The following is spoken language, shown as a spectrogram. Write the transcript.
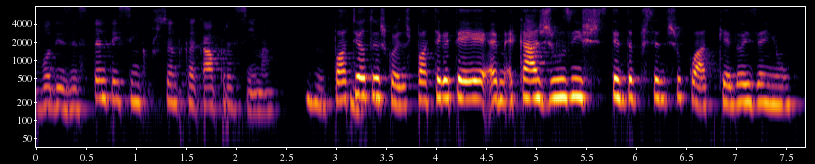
vou dizer 75% de cacau para cima. Uhum. Pode ter outras coisas, pode ter até cajus e 70% de chocolate, que é dois em um.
